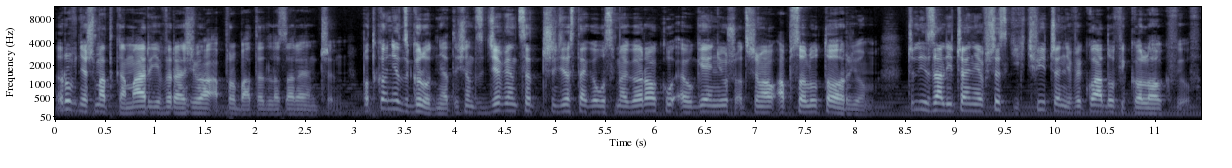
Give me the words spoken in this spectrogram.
Również matka Marii wyraziła aprobatę dla zaręczyn. Pod koniec grudnia 1938 roku Eugeniusz otrzymał absolutorium, czyli zaliczenie wszystkich ćwiczeń, wykładów i kolokwiów.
